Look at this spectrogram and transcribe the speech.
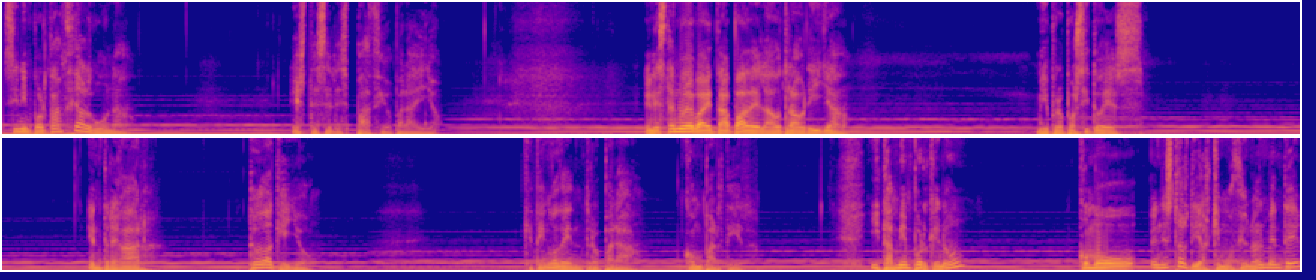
sin importancia alguna. Este es el espacio para ello. En esta nueva etapa de la otra orilla, mi propósito es entregar todo aquello que tengo dentro para compartir. Y también, ¿por qué no? Como en estos días que emocionalmente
